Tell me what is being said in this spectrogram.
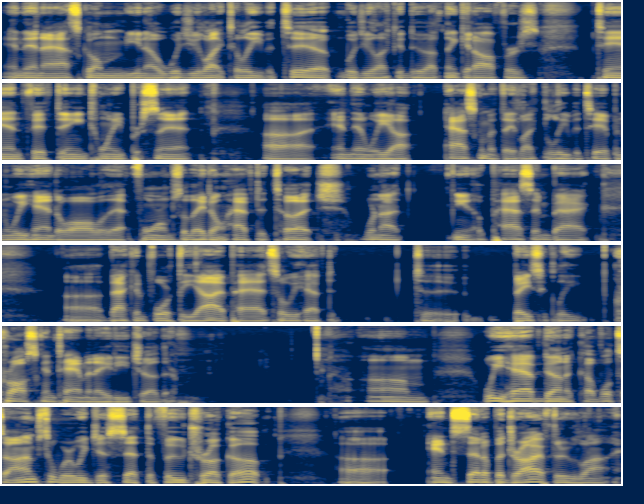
and then ask them you know would you like to leave a tip? Would you like to do i think it offers 10 15 20% uh, and then we uh, ask them if they'd like to leave a tip and we handle all of that for them so they don't have to touch. We're not you know passing back uh, back and forth the ipad so we have to to basically cross contaminate each other. Um, we have done a couple times to where we just set the food truck up uh, and set up a drive-through line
